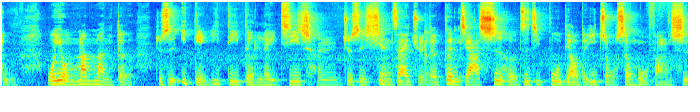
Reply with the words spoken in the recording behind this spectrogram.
读，我有慢慢的就是一点一滴的累积成，就是现在觉得更加适合自己步调的一种生活方式。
